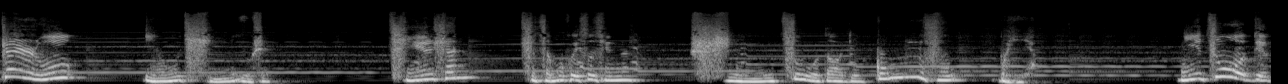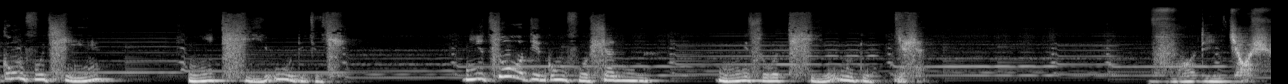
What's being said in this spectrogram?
正如有情有生，前生是怎么回事情呢？是你做到的功夫不一样。你做的功夫浅，你体悟的就浅；你做的功夫深，你所体悟的也深。佛的教学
